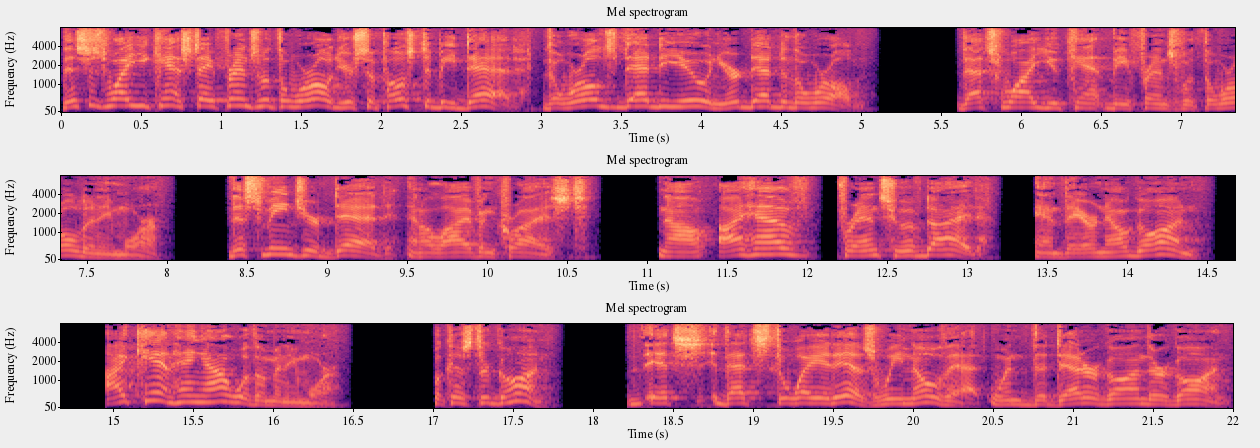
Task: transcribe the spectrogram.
This is why you can't stay friends with the world. You're supposed to be dead. The world's dead to you and you're dead to the world. That's why you can't be friends with the world anymore. This means you're dead and alive in Christ. Now, I have friends who have died and they are now gone. I can't hang out with them anymore because they're gone. It's that's the way it is. We know that. When the dead are gone, they're gone.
